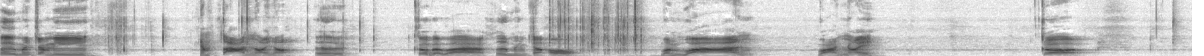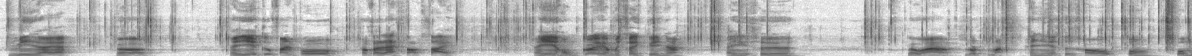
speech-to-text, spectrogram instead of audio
คือมันจะมีน้ำตาลหน่อยเนาะ เออ ก็แบบว่าคือมันจะออกหวานหวานหวานหน่อย ก็มีอะไรอะก็อันนี้คือฟันโอช็อกโกแลตสอดไส้ อันนี้ผมก็ยังไม่เคยกินนะ อันนี้คือแบบว่ารสใหม่อันนี้คือเขาโปรโปรโม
